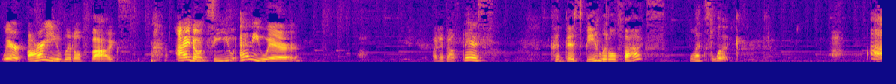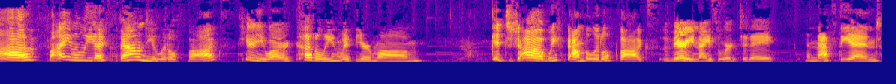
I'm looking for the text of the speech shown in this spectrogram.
Where are you, little fox? I don't see you anywhere. What about this? Could this be little fox? Let's look. Ah, finally I found you, little fox. Here you are, cuddling with your mom. Good job, we found the little fox. Very nice work today. And that's the end.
